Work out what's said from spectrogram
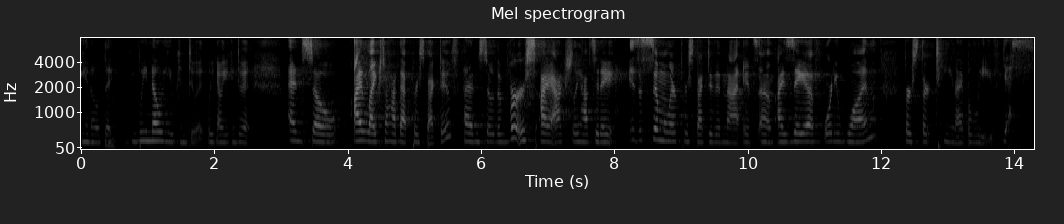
You know that mm. we know you can do it. We know you can do it. And so I like to have that perspective. And so the verse I actually have today is a similar perspective in that it's um, Isaiah 41, verse 13, I believe. Yes.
